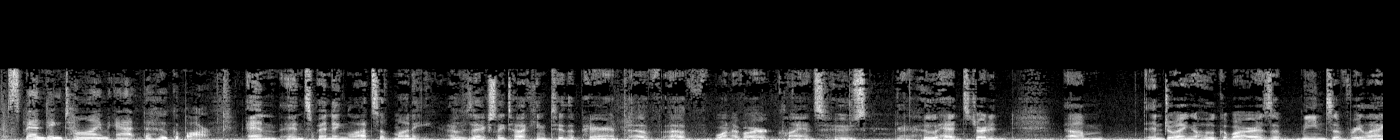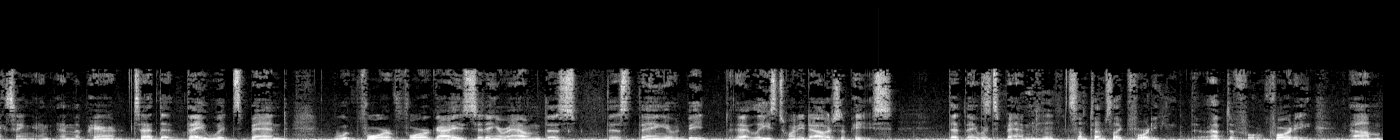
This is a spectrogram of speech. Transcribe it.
spending time at the hookah bar. And and spending lots of money. I was actually talking to the parent of, of one of our clients who's who had started um, enjoying a hookah bar as a means of relaxing, and, and the parent said that they would spend w- for four guys sitting around this this thing, it would be at least twenty dollars a piece that they would spend. Sometimes like 40. up to four- 40 um,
